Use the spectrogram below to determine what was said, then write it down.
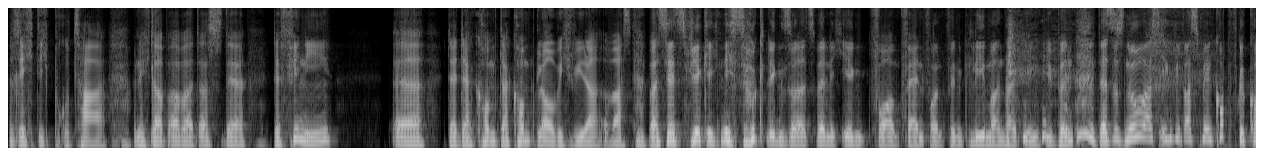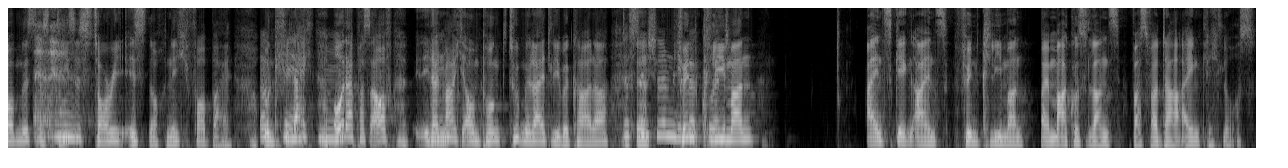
richtig brutal. Und ich glaube aber, dass der, der Finny, äh, der, der kommt, da kommt, glaube ich, wieder was. Was jetzt wirklich nicht so klingen soll, als wenn ich irgendwo ein Fan von Finn Kliman halt irgendwie bin. Das ist nur was irgendwie, was mir in den Kopf gekommen ist, ist, diese Story ist noch nicht vorbei. Und Okay. vielleicht, oder pass auf, dann mache ich auch einen Punkt, tut mir leid, liebe Carla. Das ist nicht schlimm, lieber Finn. Kliman, eins gegen eins, Finn Kliman bei Markus Lanz, was war da eigentlich los?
